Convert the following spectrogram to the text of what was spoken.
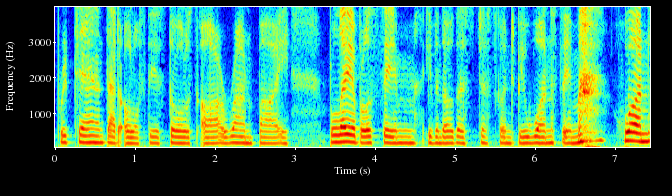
pretend that all of these stalls are run by playable sim, even though there's just going to be one sim, one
